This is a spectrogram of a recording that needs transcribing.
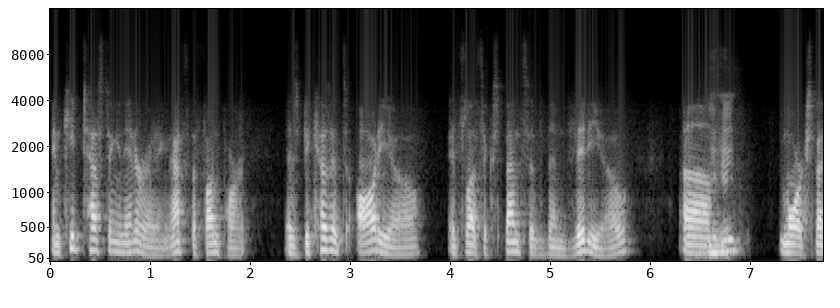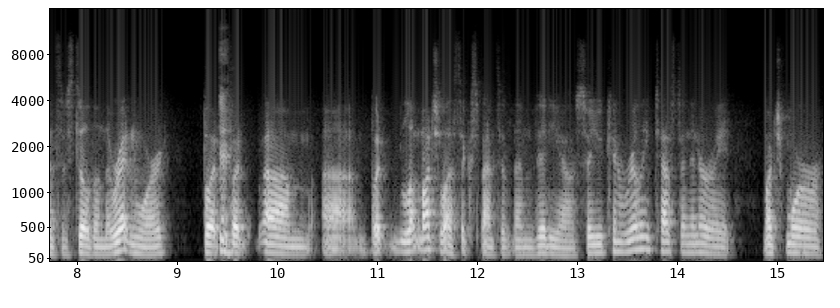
and keep testing and iterating. That's the fun part. Is because it's audio, it's less expensive than video, um, mm-hmm. more expensive still than the written word, but but um, uh, but l- much less expensive than video. So you can really test and iterate much more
